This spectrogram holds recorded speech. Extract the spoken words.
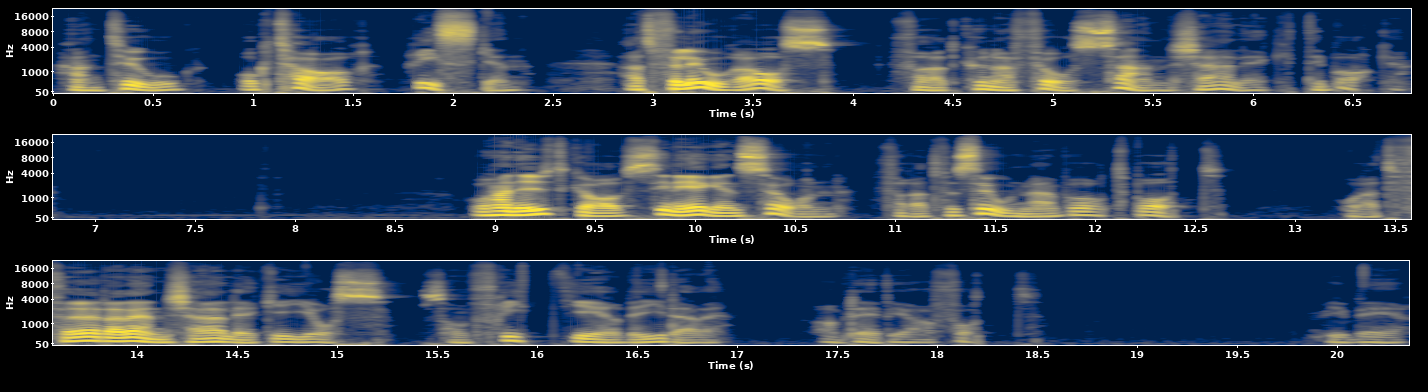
Han tog och tar risken att förlora oss för att kunna få sann kärlek tillbaka. Och han utgav sin egen son för att försona vårt brott och att föda den kärlek i oss som fritt ger vidare av det vi har fått. Vi ber.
